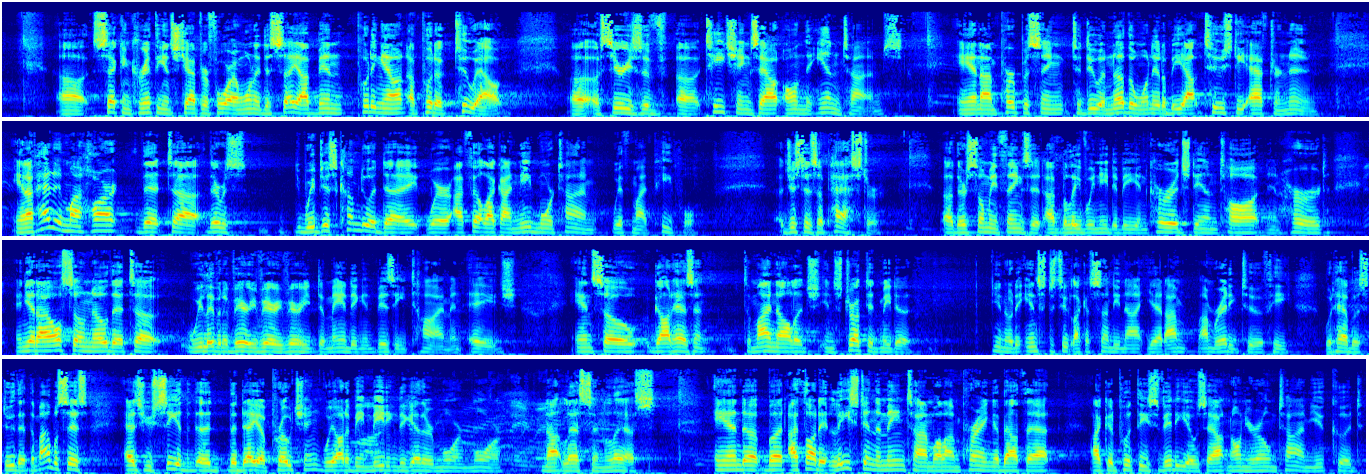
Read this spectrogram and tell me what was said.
Uh, Second Corinthians chapter four. I wanted to say I've been putting out. I put a two out, uh, a series of uh, teachings out on the end times, and I'm purposing to do another one. It'll be out Tuesday afternoon, and I've had it in my heart that uh, there was. We've just come to a day where I felt like I need more time with my people, just as a pastor. Uh, there's so many things that I believe we need to be encouraged in, taught, and heard. And yet I also know that uh, we live in a very, very, very demanding and busy time and age. And so God hasn't, to my knowledge, instructed me to, you know, to institute like a Sunday night yet. I'm, I'm ready to if He would have us do that. The Bible says, as you see the, the day approaching, we ought to be meeting together more and more, Amen. not less and less. And, uh, but I thought at least in the meantime, while I'm praying about that, I could put these videos out and on your own time you could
